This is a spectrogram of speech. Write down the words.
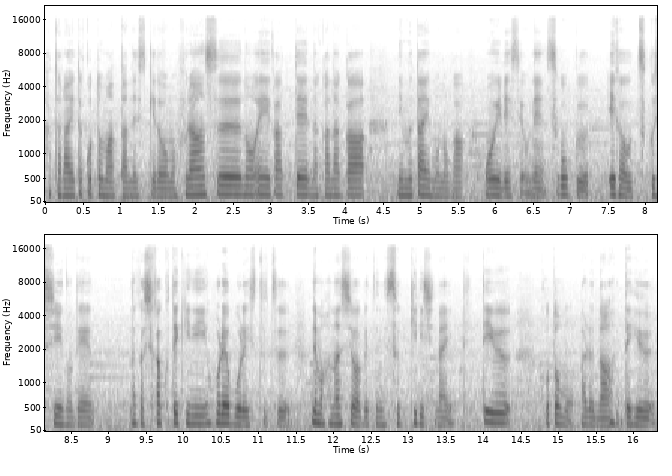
働いたこともあったんですけど、まあ、フランスの映画ってなかなか眠たいものが多いですよね。すごく絵が美しいのでなんか視覚的に惚れ惚れしつつでも話は別にすっきりしないっていうこともあるなっていう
